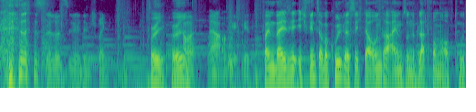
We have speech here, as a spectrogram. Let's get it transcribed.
das ist so lustig mit dem Schrank. Hui, hui. Aber, ja, okay, geht. Vor allem, weil ich finde es aber cool, dass sich da unter einem so eine Plattform auftut.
